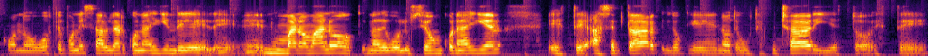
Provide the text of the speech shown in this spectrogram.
Cuando vos te pones a hablar con alguien de, en un mano a mano, una devolución con alguien, este, aceptar lo que no te gusta escuchar y esto, este,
